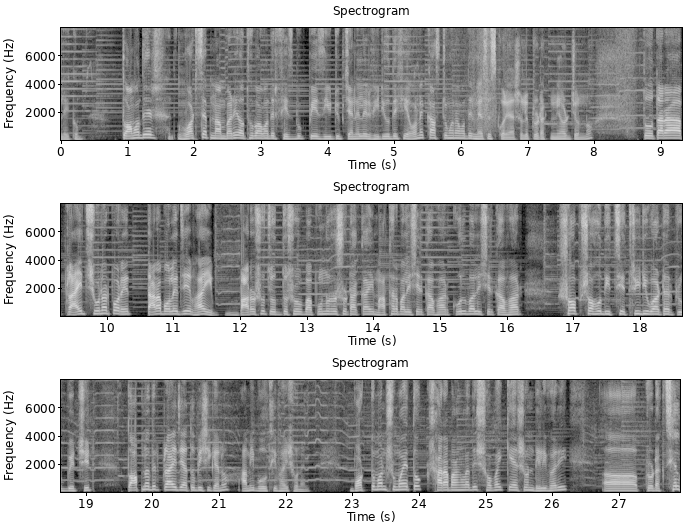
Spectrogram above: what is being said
আলাইকুম। তো আমাদের হোয়াটসঅ্যাপ নাম্বারে অথবা আমাদের ফেসবুক পেজ ইউটিউব চ্যানেলের ভিডিও দেখে অনেক কাস্টমার আমাদের মেসেজ করে আসলে প্রোডাক্ট নেওয়ার জন্য। তো তারা প্রাইজ শোনার পরে তারা বলে যে, ভাই, বারোশো, চোদ্দোশো বা পনেরোশো টাকায় মাথার বালিশের কাভার কোল বালিশের কাভার সব সহ দিচ্ছে থ্রি ডি ওয়াটার প্রুফ বেডশিট তো আপনাদের প্রাইজ এত বেশি কেন? আমি বলছি, ভাই, শোনেন, বর্তমান সময়ে তো সারা বাংলাদেশ সবাই cash on delivery product sell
